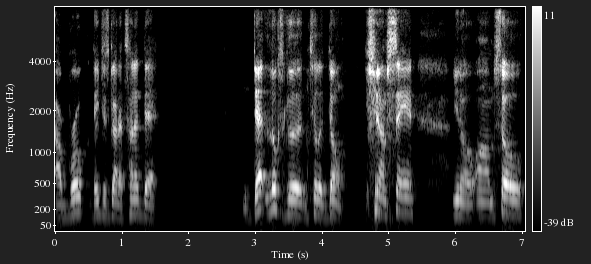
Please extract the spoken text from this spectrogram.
are broke. They just got a ton of debt. Debt looks good until it don't. You know what i'm saying? You know um so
